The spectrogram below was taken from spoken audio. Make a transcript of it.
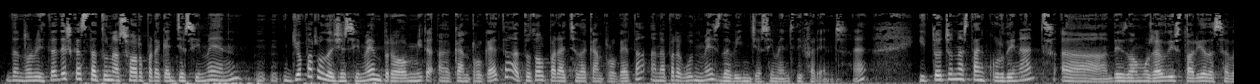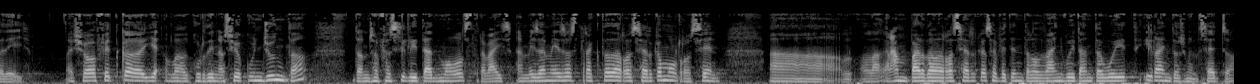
Doncs la veritat és que ha estat una sort per aquest jaciment. Jo parlo de jaciment, però mira, a Can Roqueta, a tot el paratge de Can Roqueta, han aparegut més de 20 jaciments diferents. Eh? I tots han estat coordinats eh, des del Museu d'Història de Sabadell. Això ha fet que la coordinació conjunta doncs, ha facilitat molt els treballs. A més a més, es tracta de recerca molt recent. Uh, la gran part de la recerca s'ha fet entre l'any 88 i l'any 2016.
